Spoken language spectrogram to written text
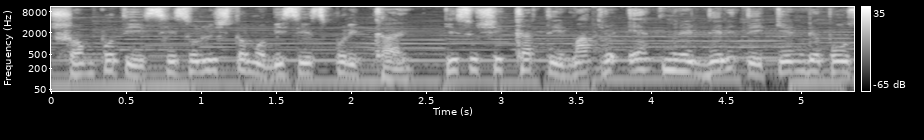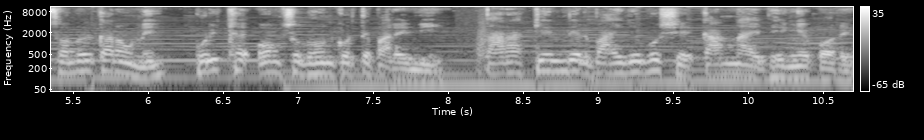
সম্প্রতি ছেচল্লিশতম বিসিএস পরীক্ষায় কিছু শিক্ষার্থী মাত্র এক মিনিট দেরিতে কেন্দ্রে পৌঁছানোর কারণে পরীক্ষায় অংশগ্রহণ করতে পারেনি। তারা কেন্দ্রের বাইরে বসে কান্নায় ভেঙে পড়ে,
